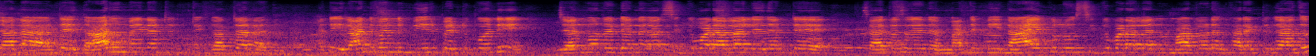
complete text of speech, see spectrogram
చాలా అంటే దారుణమైనటువంటి ఘటన అది. అంటే ఇలాంటివన్నీ మీరు పెట్టుకొని జగన్మోహన్ రెడ్డి అన్న గారు సిగ్గుపడాలా? లేదంటే సర్పంచ్ రెడ్డి అంటే మీ నాయకులు సిగ్గుపడాలని మాట్లాడడం కరెక్ట్ కాదు.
